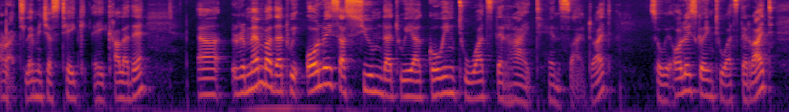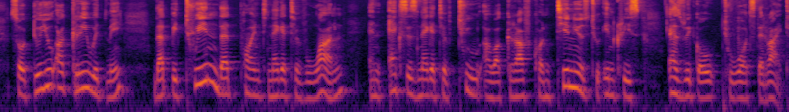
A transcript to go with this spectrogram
all right, let me just take a color there. Uh, remember that we always assume that we are going towards the right hand side, right? So we're always going towards the right. So do you agree with me that between that point negative 1 and x is negative 2, our graph continues to increase as we go towards the right.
